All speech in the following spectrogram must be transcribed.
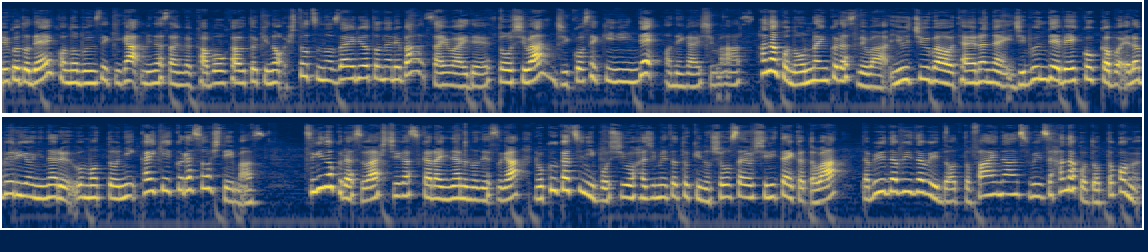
いうことで、この分析が皆さんが株を買う時の一つの材料となれば幸いです。投資は自己責任でお願いします。花子のオンラインクラスでは YouTuber を頼らない自分で米国株を選べるようになるをモットーに会計クラスをしています。次のクラスは7月からになるのですが、6月に募集を始めた時の詳細を知りたい方は、www.financewithhanako.com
